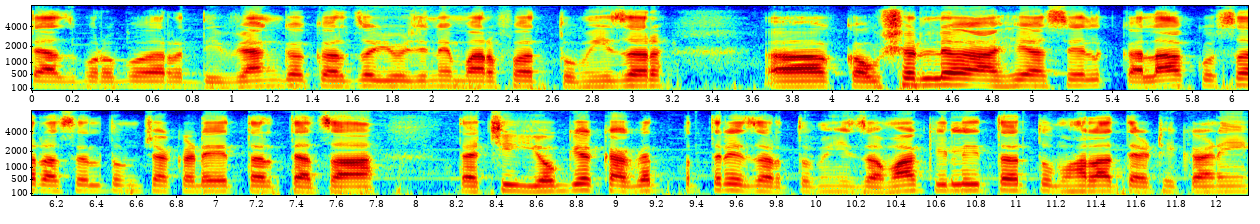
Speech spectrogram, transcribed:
त्याचबरोबर दिव्यांग कर्ज योजनेमार्फत तुम्ही जर कौशल्य आहे असेल कलाकुसर असेल तुमच्याकडे तर त्याचा त्याची योग्य कागदपत्रे जर तुम्ही जमा केली तर तुम्हाला त्या ठिकाणी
